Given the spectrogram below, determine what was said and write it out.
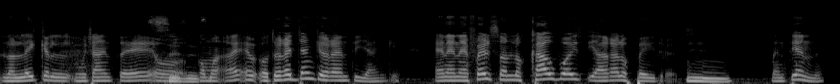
los Lakers, mucha gente es. O, como, eh, o tú eres Yankee o eres anti-Yankee. En NFL son los Cowboys y ahora los Patriots. ¿Me entiendes?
